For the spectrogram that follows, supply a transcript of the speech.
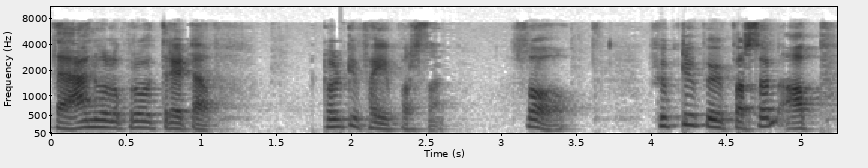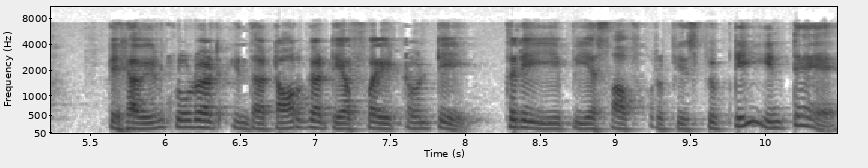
the annual growth rate of 25%. So 55% up. We have included in the target FY23 EPS of rupees 50 into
